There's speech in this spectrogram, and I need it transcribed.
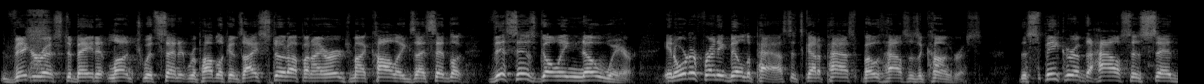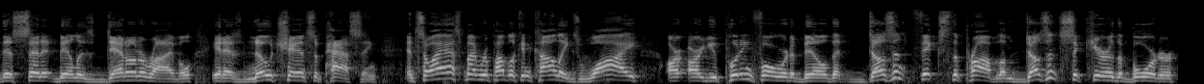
vigorous debate at lunch with Senate Republicans. I stood up and I urged my colleagues, I said, look, this is going nowhere. In order for any bill to pass, it's got to pass both houses of Congress. The Speaker of the House has said this Senate bill is dead on arrival. It has no chance of passing. And so I asked my Republican colleagues, why are, are you putting forward a bill that doesn't fix the problem, doesn't secure the border,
